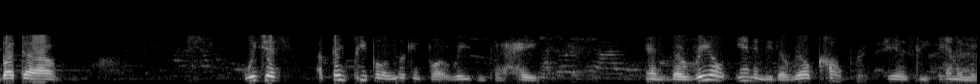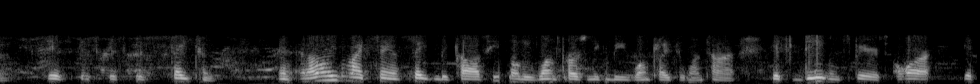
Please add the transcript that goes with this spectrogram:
But uh we just I think people are looking for a reason to hate and the real enemy, the real culprit, is the enemy, is is is, is Satan. And, and I don't even like saying Satan because he's only one person. He can be one place at one time. It's demon spirits or it's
